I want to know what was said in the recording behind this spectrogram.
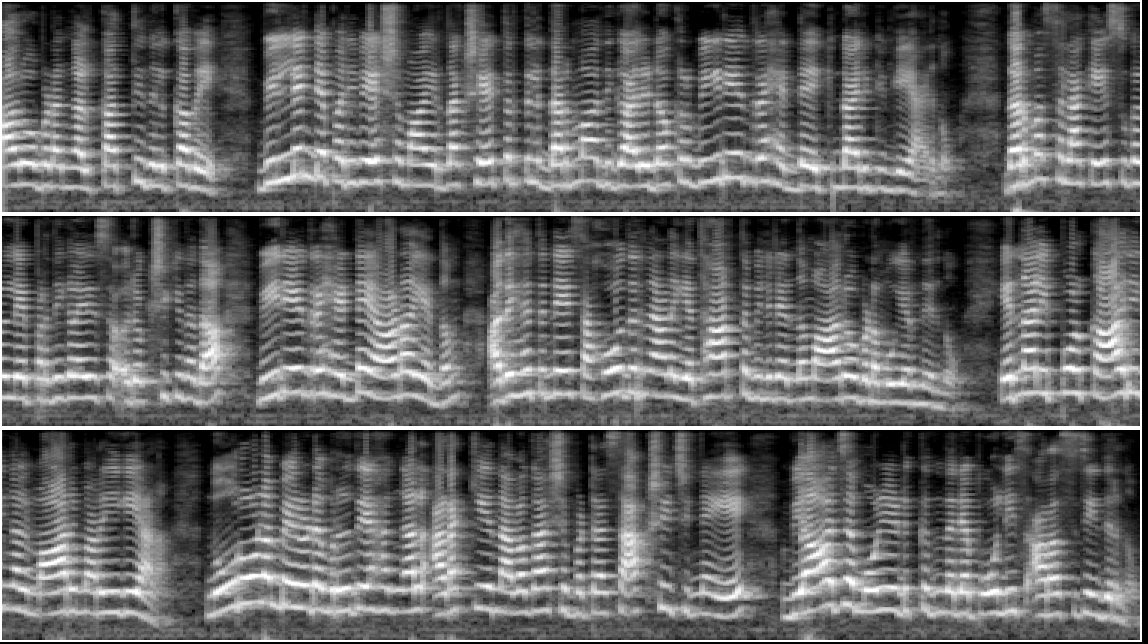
ആരോപണങ്ങൾ കത്തി നിൽക്കവേ വില്ലന്റെ പരിവേഷമായിരുന്ന ക്ഷേത്രത്തിലെ ധർമാധികാരി ഡോക്ടർ വീരേന്ദ്ര ഹെഡ്ഡെ ഉണ്ടായിരിക്കുകയായിരുന്നു. ധർമ്മസ്ഥല കേസുകളിലെ പ്രതികളെ രക്ഷിക്കുന്നത് വീരേന്ദ്ര ഹെഡ്ഡെയാണ് എന്നും അദ്ദേഹത്തിന്റെ സഹോദരനാണ് യഥാർത്ഥ വില്ലനെന്നും ആരോപണം ഉയർന്നിരുന്നു. എന്നാൽ ഇപ്പോൾ കാര്യങ്ങൾ മാറി മറിയുകയാണ്. നൂറോളം പേരുടെ മൃതദേഹങ്ങൾ അടക്കിയെന്ന് അവകാശപ്പെട്ട സാക്ഷി ചിഹ്നയെ വ്യാജ മൊഴിയെടുക്കുന്നതിന് പോലീസ് അറസ്റ്റ് ചെയ്തിരുന്നു.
